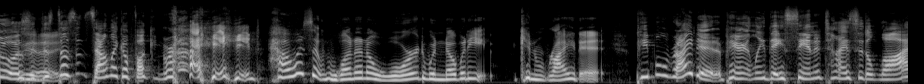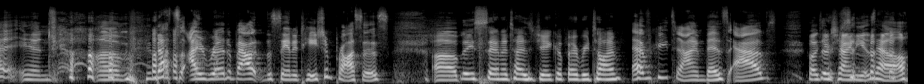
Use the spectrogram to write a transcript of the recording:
I was like, this doesn't sound like a fucking ride. How is it won an award when nobody can ride it? People ride it. Apparently, they sanitize it a lot, and um, that's I read about the sanitation process. Uh, They sanitize Jacob every time. every time there's abs fucking shiny as hell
